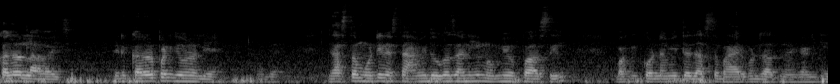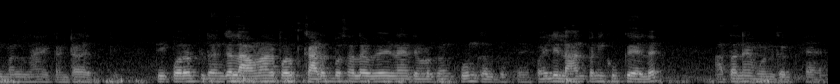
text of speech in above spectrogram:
कलर लावायची. तिने कलर पण घेऊन आली आहे. उद्या जास्त मोठी नसते. आम्ही दोघंच आणि मम्मी पप्पा असतील. बाकी कोण नाही. मी तर जास्त बाहेर पण जात नाही. कारण की मला नाही कंटाळा येतो. ते. ते परत रंग लावणार परत काढत बसायला वेळ नाही. तेवढं कारण कोण करत बसतंय? पहिले लहानपणी खूप खेळलं आता नाही मन करत खेळायला.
